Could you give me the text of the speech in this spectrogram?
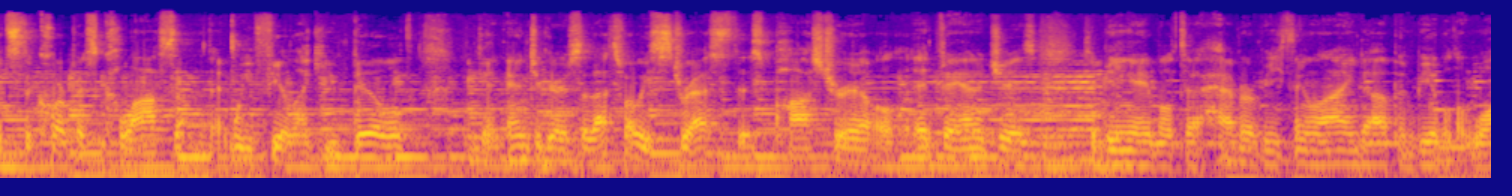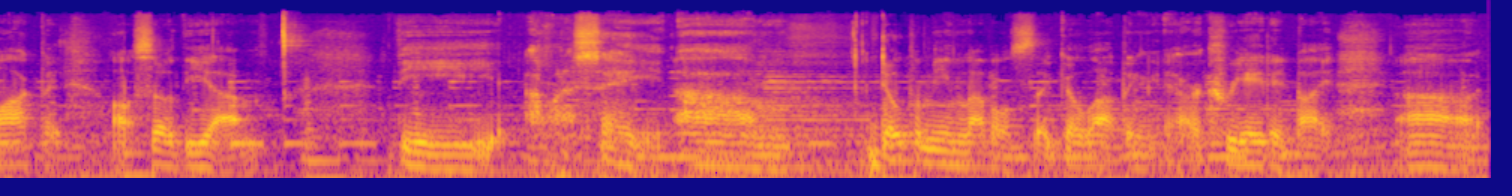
it's the corpus callosum that we feel like you build and get integrated. So that's why we stress this postural advantages to being able to have everything lined up and be able to walk, but also the um, the I want to say. Um, dopamine levels that go up and are created by uh,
